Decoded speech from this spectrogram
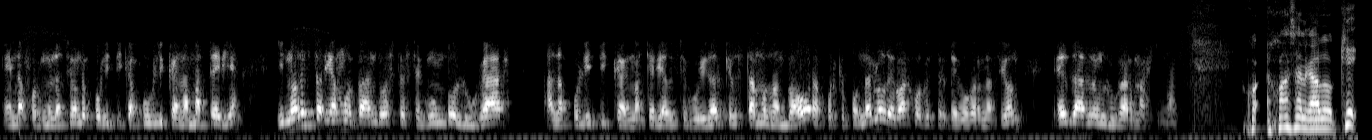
en la formulación de política pública en la materia y no le estaríamos dando este segundo lugar a la política en materia de seguridad que le estamos dando ahora, porque ponerlo debajo de, de gobernación es darle un lugar marginal. Juan Salgado, ¿qué,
